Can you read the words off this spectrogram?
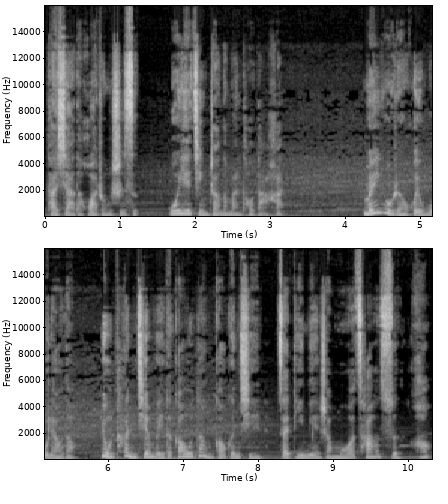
他吓得花容失色，我也紧张得满头大汗。没有人会无聊到用碳纤维的高档高跟鞋在地面上摩擦损耗。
